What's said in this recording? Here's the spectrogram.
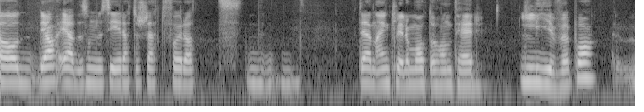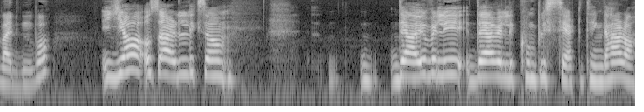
Og ja, Er det som du sier, rett og slett for at det er en enklere måte å håndtere livet på? Verden på? Ja, og så er det liksom Det er jo veldig, det er veldig kompliserte ting, det her, da.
